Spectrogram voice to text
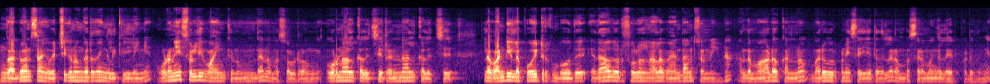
உங்கள் அட்வான்ஸ் நாங்கள் வச்சுக்கணுங்கிறது எங்களுக்கு இல்லைங்க. உடனே சொல்லி வாங்கிக்கணும்னு தான் நம்ம சொல்கிறோங்க ஒரு நாள் கழித்து ரெண்டு நாள் கழிச்சு இல்லை வண்டியில் போயிட்டுருக்கும்போது ஏதாவது ஒரு சூழல்னால வேண்டான்னு சொன்னீங்கன்னா அந்த மாடோ கண்ணோ மறு விற்பனை செய்கிறதுல ரொம்ப சிரமங்கள் ஏற்படுதுங்க.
